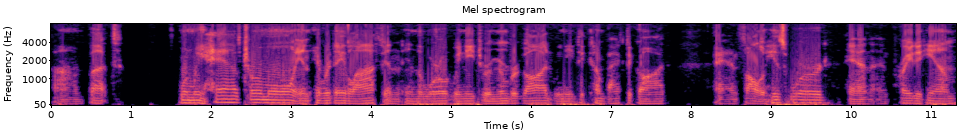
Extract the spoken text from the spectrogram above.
Um, but when we have turmoil in everyday life in, in the world, we need to remember God. We need to come back to God and follow His Word and, and pray to Him.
